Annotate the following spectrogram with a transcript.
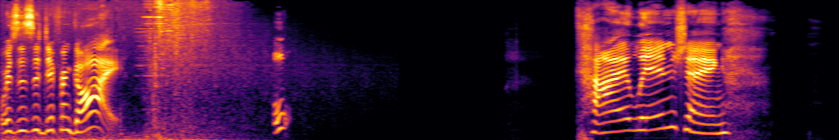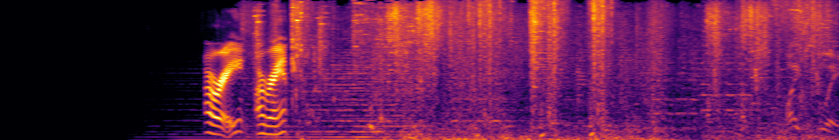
Or is this a different guy? Oh. Kylin Zhang. All right, all right. White blade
